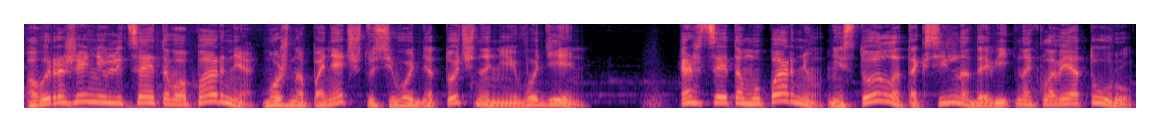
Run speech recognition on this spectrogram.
По выражению лица этого парня можно понять, что сегодня точно не его день. Кажется, этому парню не стоило так сильно давить на клавиатуру.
